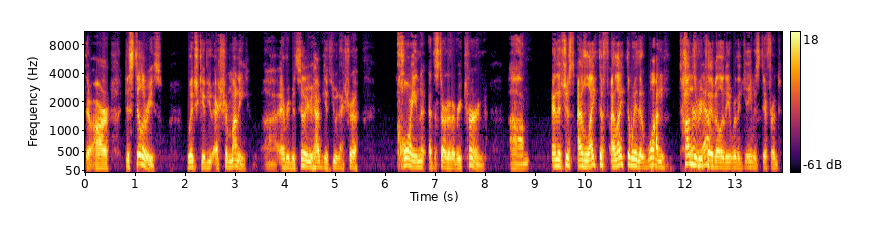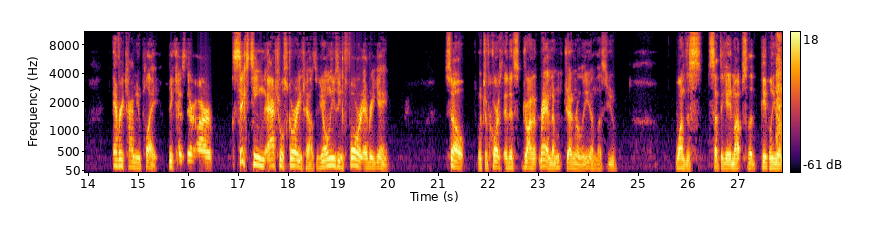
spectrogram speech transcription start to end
there are distilleries which give you extra money. Uh, every distillery you have gives you an extra coin at the start of every turn. Um, and it's just I like the I like the way that one tons sure, of replayability yeah. where the game is different every time you play because there are 16 actual scoring tiles and you're only using four every game. So, which of course it is drawn at random generally, unless you want to set the game up so that people you're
